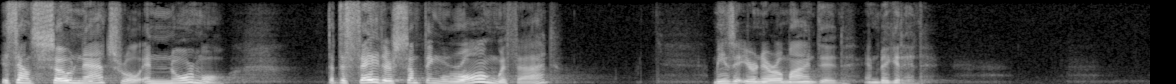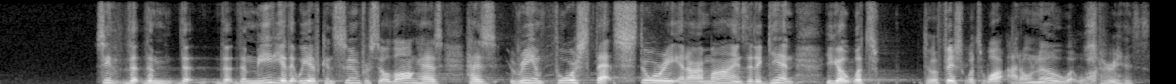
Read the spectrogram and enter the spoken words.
It sounds so natural and normal that to say there's something wrong with that means that you're narrow minded and bigoted. See, the, the, the, the, media that we have consumed for so long has, has reinforced that story in our minds that, again, you go, what's to a fish? What's water? I don't know what water is.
